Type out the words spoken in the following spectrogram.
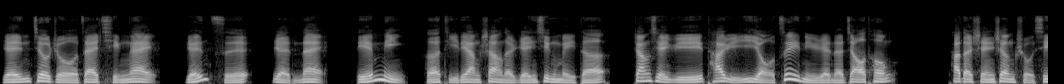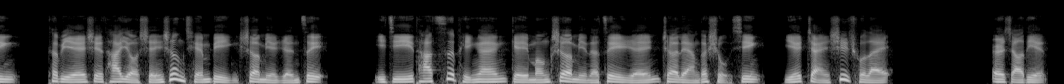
人救主在情爱、仁慈、忍耐、怜悯和体谅上的人性美德，彰显于他与一有罪女人的交通。他的神圣属性，特别是他有神圣权柄赦免人罪，以及他赐平安给蒙赦免的罪人这两个属性，也展示出来。二小点，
